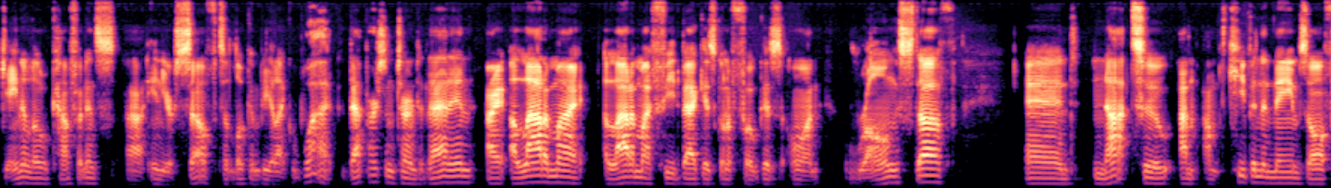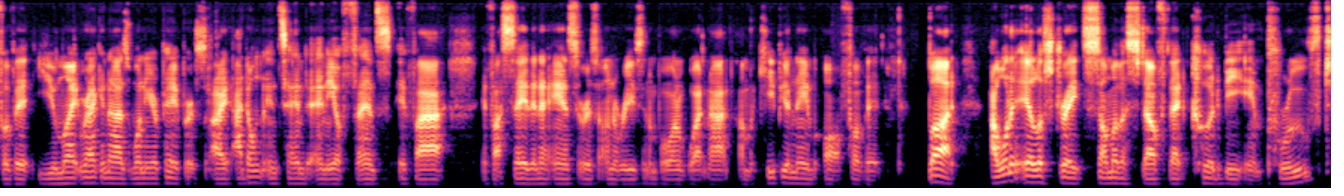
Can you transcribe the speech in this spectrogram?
gain a little confidence uh, in yourself to look and be like, "What? That person turned to that in." All right, a lot of my a lot of my feedback is going to focus on wrong stuff and not to I'm, I'm keeping the names off of it you might recognize one of your papers I, I don't intend any offense if I if I say that an answer is unreasonable and whatnot I'm gonna keep your name off of it but I want to illustrate some of the stuff that could be improved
